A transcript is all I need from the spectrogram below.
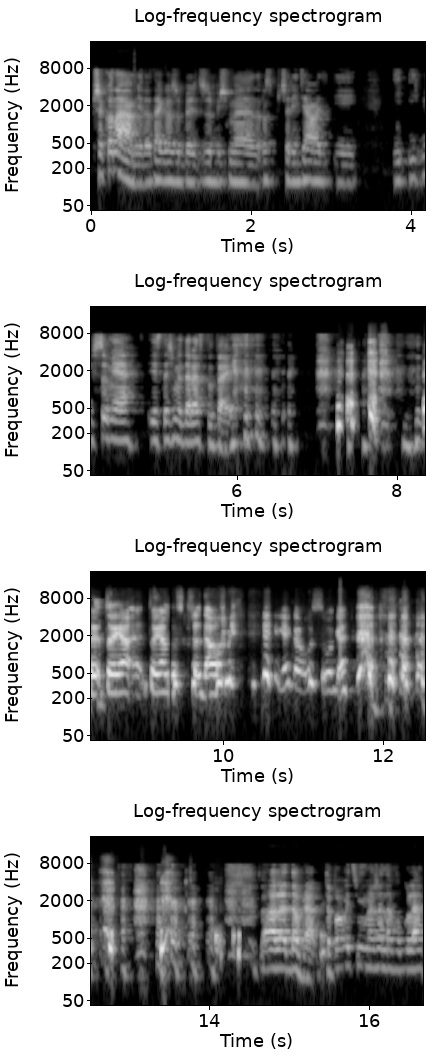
przekonała mnie do tego, żeby, żebyśmy rozpoczęli działać i, i, i w sumie jesteśmy teraz tutaj. To, ja, to ja mu sprzedałam jego usługę. No ale dobra, to powiedz mi Marzena w ogóle,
